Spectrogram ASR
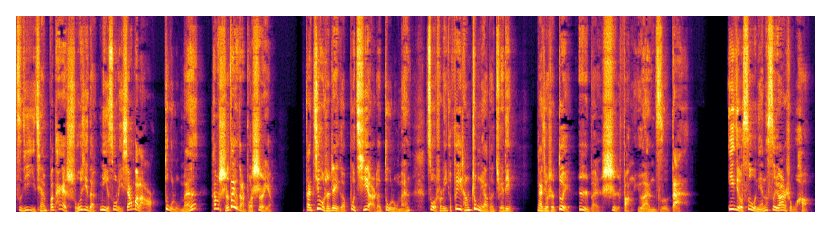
自己以前不太熟悉的密苏里乡巴佬杜鲁门，他们实在有点不适应。但就是这个不起眼的杜鲁门，做出了一个非常重要的决定。那就是对日本释放原子弹。一九四五年的四月二十五号，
